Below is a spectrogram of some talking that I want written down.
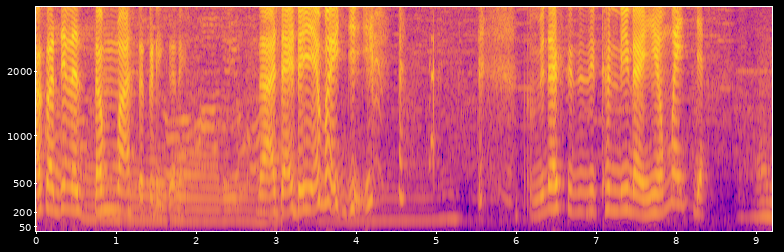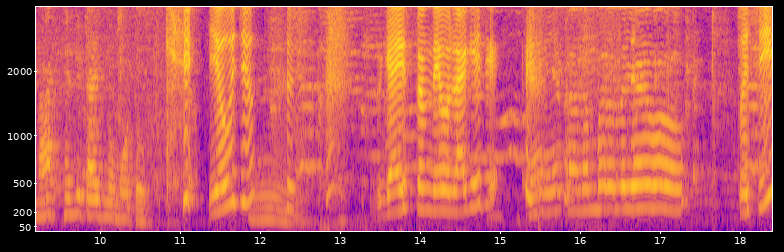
આખો દિવસ ધમ્મા સકડી કરે. ના ટાઈટ એમાઈ ગઈ. મીનાક્ષી દીદી ઠંડી ના એમાઈ ગયા. નાક થઈ ગયું ટાઈટનું મોટું. એવું જો? ગાઈસ તમને એવું લાગે છે? એકડા નંબર લઈ આવ્યો. પછી?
